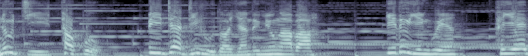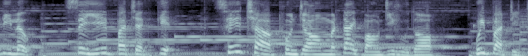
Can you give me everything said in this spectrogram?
နှုတ်ကြည်ထောက်ဖို့ပီတက်ဒီဟူသောရန်သူမျိုး၅ပါးပြည်သူရင်ခွင်ဖရဲသည့်လို့စစ်ရေးဘတ်ဂျက်ကစ်ဆေးချဖွန်ကြောင်မတိုက်ပေါင်ဒီဟူသောဝိပတ်တီတ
